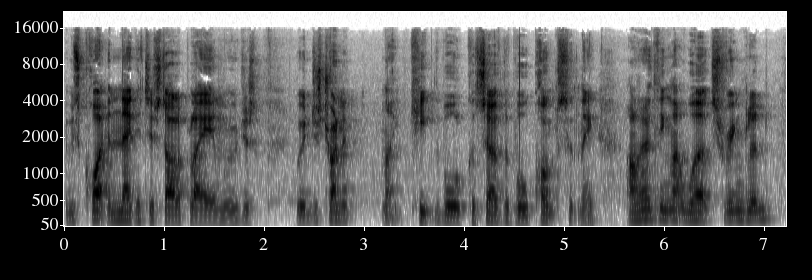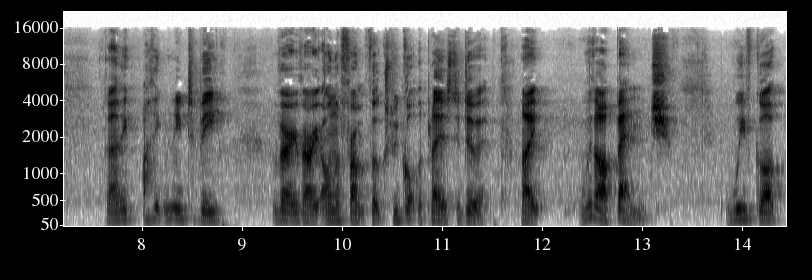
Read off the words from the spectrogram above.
it was quite a negative style of play and we were just we were just trying to like keep the ball, conserve the ball constantly. And I don't think that works for England. I think I think we need to be very very on the front foot because we've got the players to do it. Like with our bench, we've got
